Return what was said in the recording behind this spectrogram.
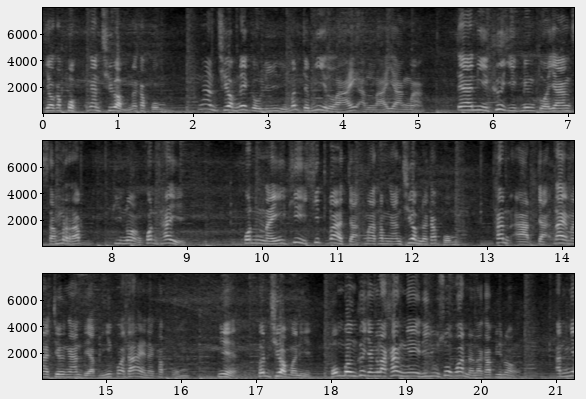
เกี่ยวกับพวกงานเชื่อมนะครับผมานเชื่อมในเกาหลีนี่มันจะมีหลายอันหลายอย่างมาก แต่นี่คืออีกหนึ่งตัวอย่างสำหรับพี่น้องคนไทย คนไหนที่คิดว่าจะมาทำงานเชื่อมนะครับ ผมท่านอาจจะได้มาเจองานแบบนี้ก็ได้นะครับ ผมเนี่ยเพิ่นเชื่อมมานี่ ผมเบิ่งคือยังระฆังไงที่อยู่สู้วันนั่นแหละครับพี่น้อง อันไง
